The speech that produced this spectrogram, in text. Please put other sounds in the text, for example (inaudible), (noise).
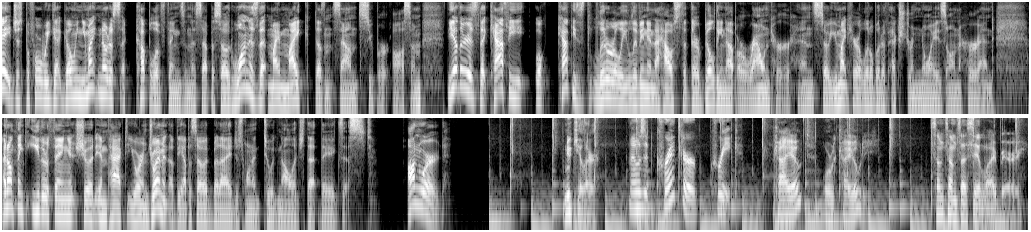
Hey, just before we get going, you might notice a couple of things in this episode. One is that my mic doesn't sound super awesome. The other is that Kathy, well, Kathy's literally living in a house that they're building up around her, and so you might hear a little bit of extra noise on her end. I don't think either thing should impact your enjoyment of the episode, but I just wanted to acknowledge that they exist. Onward! Nuclear. Now, is it crick or creek? Coyote or coyote? Sometimes I say library.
